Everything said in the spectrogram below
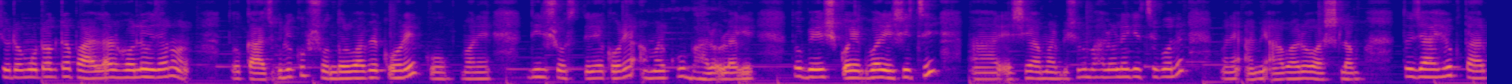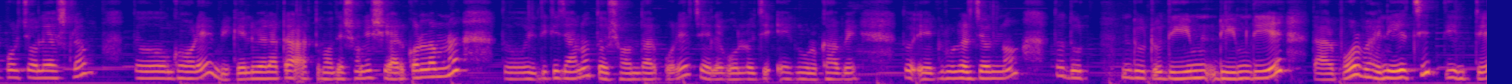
ছোটো মোটো একটা পার্লার হলেও জানো, তো কাজগুলি খুব সুন্দরভাবে করে, খুব মানে ধীর স্বস্তিরে করে, আমার খুব ভালো লাগে। তো বেশ কয়েকবার এসেছি আর এসে আমার ভীষণ ভালো লেগেছে বলে মানে আমি আবারও আসলাম। তো যাই হোক, তারপর চলে আসলাম। তো ঘরে বিকেলবেলাটা আর তোমাদের সঙ্গে শেয়ার করলাম না। তো এদিকে জানো তো, সন্ধ্যার পরে ছেলে বলল যে এগ রোল খাবে। তো এগ রোলের জন্য তো দুটো ডিম ডিম দিয়ে তারপর বানিয়েছি তিনটে।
